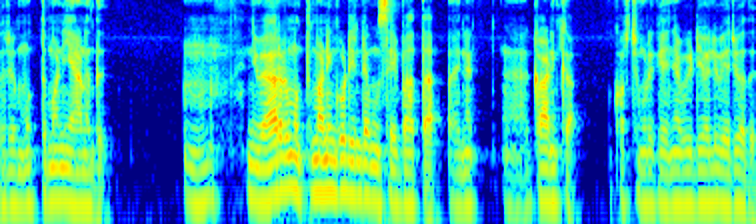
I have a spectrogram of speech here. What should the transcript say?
ഒരു മുത്തുമണിയാണിത്. ഇനി വേറൊരു മുത്തുമണിയും കൂടി ഉണ്ട് മുസൈബാത്ത. അതിനെ കാണിക്കാം. കുറച്ചും കൂടി കഴിഞ്ഞാൽ വീഡിയോയിൽ വരും അത്.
